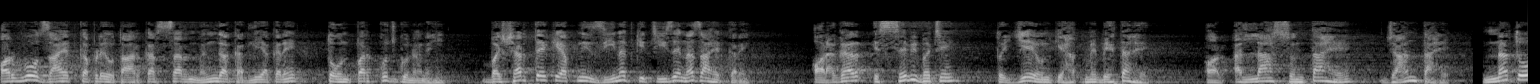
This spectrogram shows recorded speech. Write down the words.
और वो जायद कपड़े उतारकर सर नंगा कर लिया करें तो उन पर कुछ गुना नहीं। बशर्ते कि अपनी जीनत की चीज़ें न ज़ाहिर करें। और अगर इससे भी बचें तो ये उनके हक में बेहतर है। और अल्लाह सुनता है, जानता है। न तो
